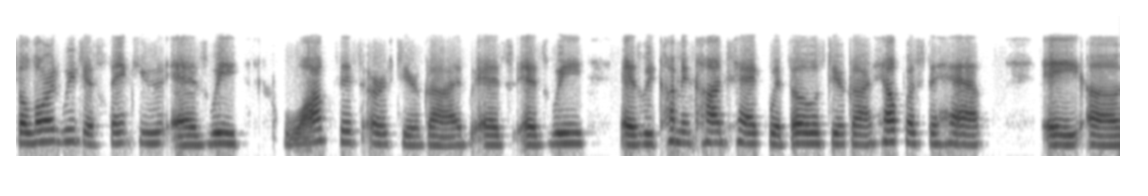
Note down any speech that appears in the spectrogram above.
So Lord, we just thank you as we walk this earth, dear God, as as we as we come in contact with those, dear God, help us to have a uh,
